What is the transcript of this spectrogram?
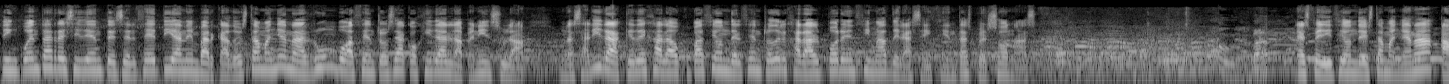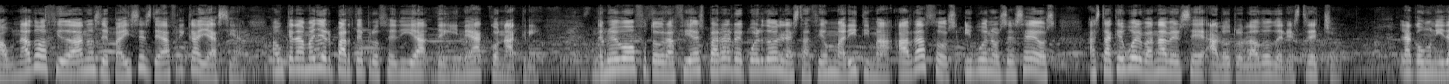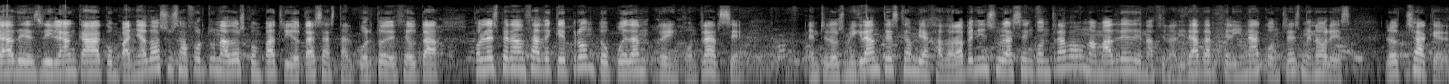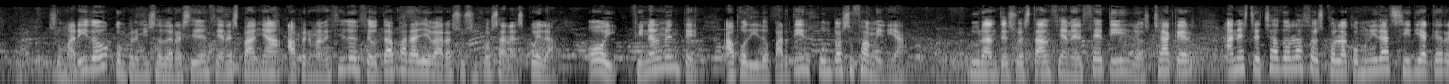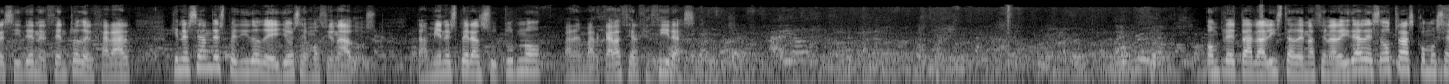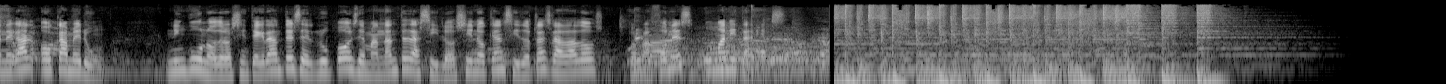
50 residentes del CETI han embarcado esta mañana rumbo a centros de acogida en la península. Una salida que deja la ocupación del centro del Jaral por encima de las 600 personas. La expedición de esta mañana ha aunado a ciudadanos de países de África y Asia, aunque la mayor parte procedía de Guinea-Conakry. De nuevo, fotografías para el recuerdo en la estación marítima, abrazos y buenos deseos hasta que vuelvan a verse al otro lado del estrecho. La comunidad de Sri Lanka ha acompañado a sus afortunados compatriotas hasta el puerto de Ceuta con la esperanza de que pronto puedan reencontrarse. Entre los migrantes que han viajado a la península se encontraba una madre de nacionalidad argelina con tres menores, los Chaker. Su marido, con permiso de residencia en España, ha permanecido en Ceuta para llevar a sus hijos a la escuela. Hoy, finalmente, ha podido partir junto a su familia. Durante su estancia en el CETI, los Chakers han estrechado lazos con la comunidad siria que reside en el centro del Jaral, quienes se han despedido de ellos emocionados. También esperan su turno para embarcar hacia Algeciras. Completa la lista de nacionalidades otras como Senegal o Camerún. Ninguno de los integrantes del grupo es demandante de asilo, sino que han sido trasladados por razones humanitarias.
